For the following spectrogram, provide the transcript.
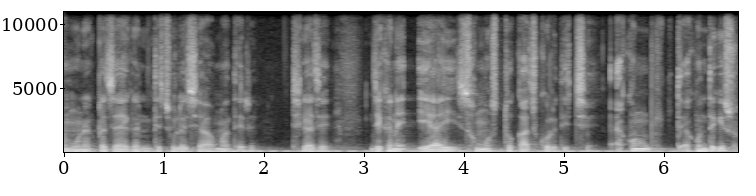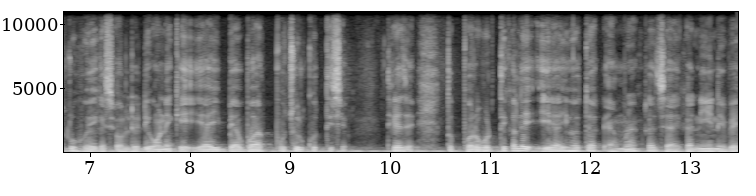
এমন একটা জায়গা নিতে চলেছে আমাদের, ঠিক আছে? যেখানে এআই সমস্ত কাজ করে দিচ্ছে। এখন এখন থেকে শুরু হয়ে গেছে অলরেডি অনেকে এআই ব্যবহার প্রচুর করতেছে, ঠিক আছে? তো পরবর্তীকালে এআই হয়তো এমন একটা জায়গা নিয়ে নেবে,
